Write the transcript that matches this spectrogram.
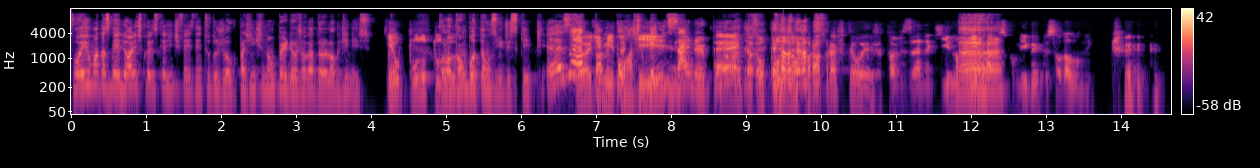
foi uma das melhores coisas que a gente fez dentro do jogo pra gente não perder o jogador logo de início, Eu sabe? pulo Colocar tudo. um botãozinho de skip. Eu Exato. admito Porra, o game aqui. designer É, pula. então, eu pulo meu próprio FTUE, já tô avisando aqui, não fiquem bravos Aham. comigo aí, pessoal da Lumen.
